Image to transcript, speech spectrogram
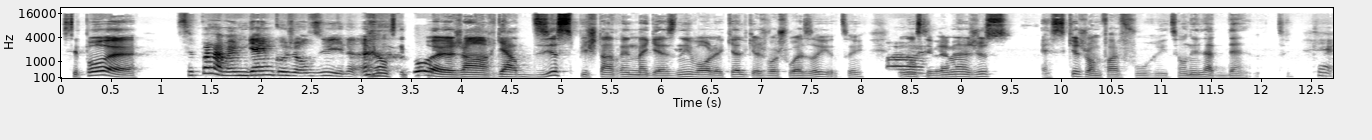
c'est pas. Euh, c'est pas la même game qu'aujourd'hui. Là. Non, c'est pas euh, j'en regarde 10 puis je suis en train de magasiner, voir lequel que je vais choisir. Tu sais. non, c'est vraiment juste est-ce que je vais me faire fourrer? Tu sais, on est là-dedans. Là,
